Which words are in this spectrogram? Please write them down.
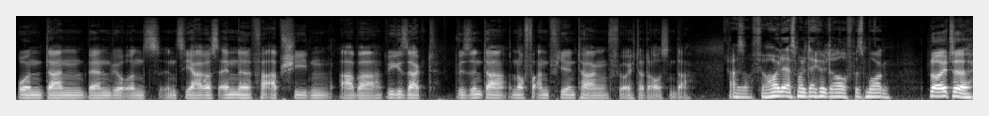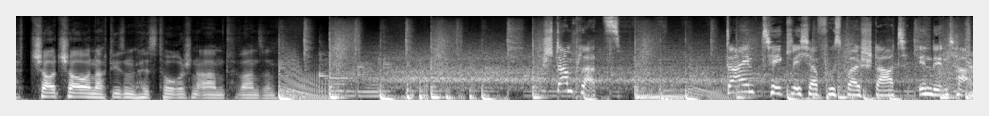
Und dann werden wir uns ins Jahresende verabschieden. Aber wie gesagt, wir sind da noch an vielen Tagen für euch da draußen da. Also für heute erstmal Deckel drauf. Bis morgen. Leute, ciao, ciao nach diesem historischen Abend. Wahnsinn. Stammplatz. Dein täglicher Fußballstart in den Tag.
